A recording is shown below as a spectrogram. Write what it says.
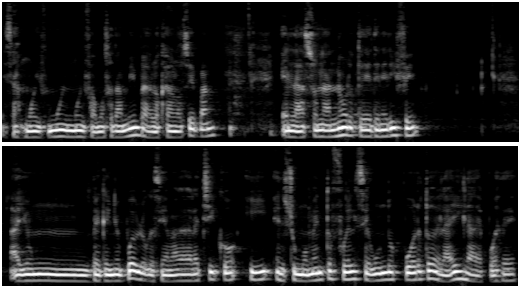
Esa es muy, muy, muy famosa también, para los que no lo sepan. En la zona norte de Tenerife hay un pequeño pueblo que se llama Garachico y en su momento fue el segundo puerto de la isla después de,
